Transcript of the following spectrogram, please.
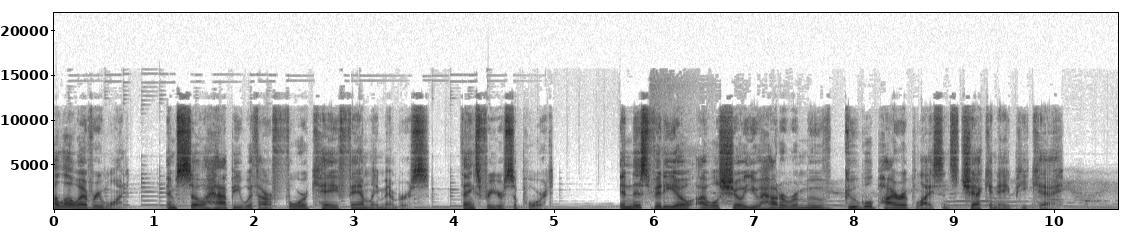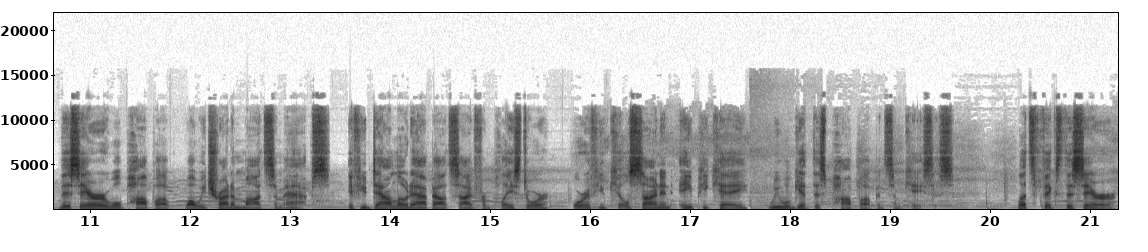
Hello everyone. I'm so happy with our 4K family members. Thanks for your support. In this video, I will show you how to remove Google PyRip license check in APK. This error will pop up while we try to mod some apps. If you download app outside from Play Store, or if you kill sign in APK, we will get this pop up in some cases. Let's fix this error,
